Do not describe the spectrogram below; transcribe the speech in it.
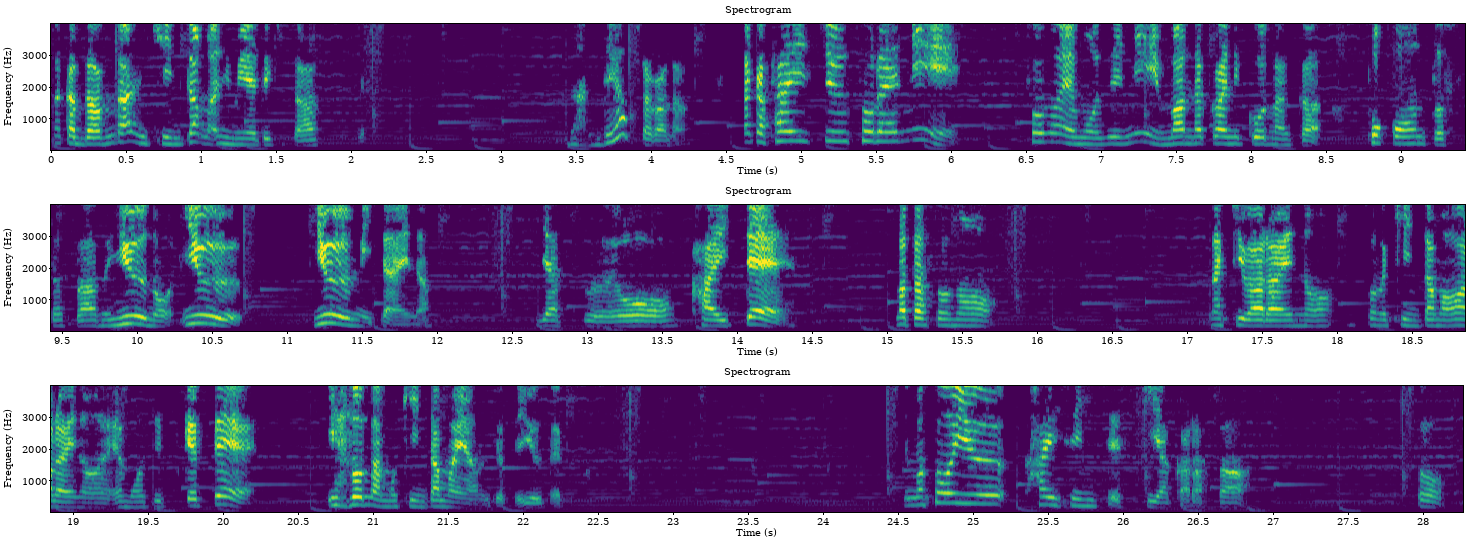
なんかだんだん金玉に見えてきた、つって。なんでやったかななんか最終それに、その絵文字に真ん中にこうなんか、ポコンとしたさ、あの U の、U、U みたいなやつを書いて、またその、泣き笑いの、その金玉笑いの絵文字つけて、いや、そんなんもう金玉やんって言って言うてる。でもそういう配信って好きやからさ、そう。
